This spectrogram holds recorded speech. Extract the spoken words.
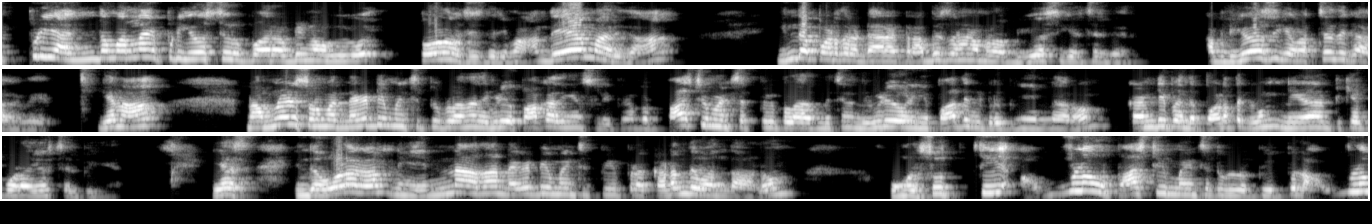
எப்படி இந்த மாதிரிலாம் எப்படி யோசிச்சிருப்பார் அப்படின்னு நமக்கு தோண வச்சு தெரியுமா? அதே மாதிரி தான் இந்த படத்தோட டேரக்டர் அபிசனும் நம்மளை அப்படி யோசிக்க வச்சிருக்காரு. அப்படி யோசிக்க வச்சதுக்காகவே. ஏன்னா நான் முன்னாடி சொன்ன மாதிரி நெகட்டிவ் மைண்ட் செட் பீப்புளாக தான் இந்த வீடியோ பார்க்காதீங்கன்னு சொல்லியிருப்பேன் பட் பாசிட்டிவ் மைண்ட் செட் பீப்புளாக இருந்துச்சுன்னா இந்த வீடியோ நீங்கள் பார்த்துக்கிட்டு இருப்பீங்க இந்நேரம். கண்டிப்பாக இந்த படத்துக்கும் நீங்கள் டிக்கெட் போட யோசிச்சிருப்பீங்க. எஸ் இந்த உலகம் நீங்கள் என்னதான் நெகட்டிவ் மைண்ட் செட் பீப்புளை கடந்து வந்தாலும் உங்களை சுற்றி அவ்வளோ பாசிட்டிவ் மைண்ட் செட் உள்ள பீப்புள் அவ்வளோ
